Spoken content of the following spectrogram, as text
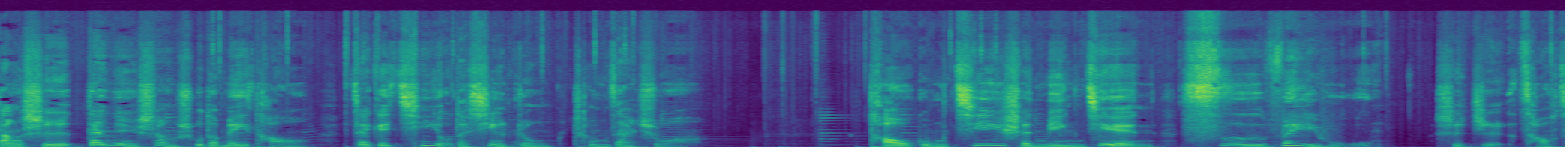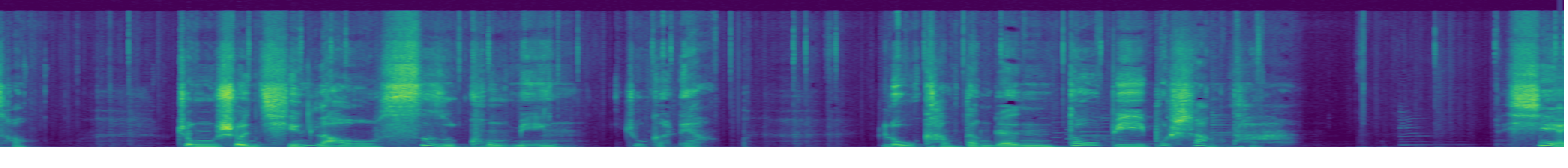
当时担任尚书的梅陶在给亲友的信中称赞说：“陶公机神明鉴，似魏武，是指曹操。忠顺勤劳似孔明。诸葛亮、陆抗等人都比不上他。谢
